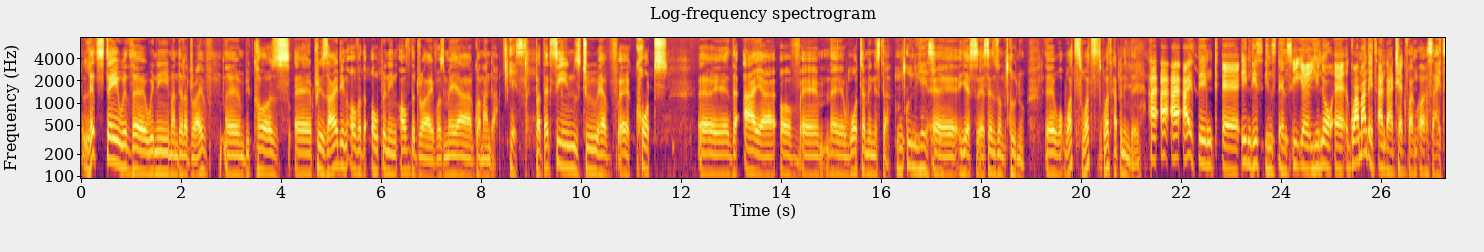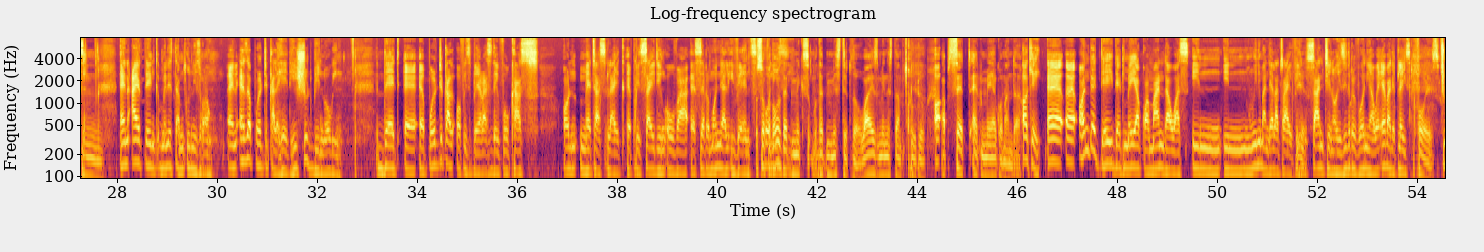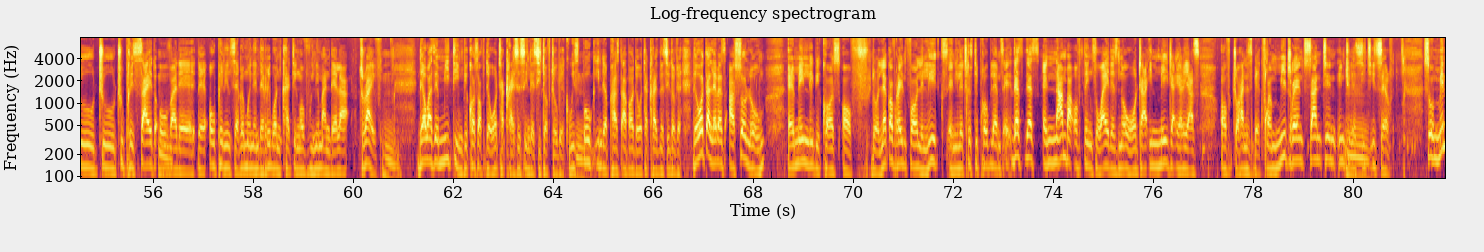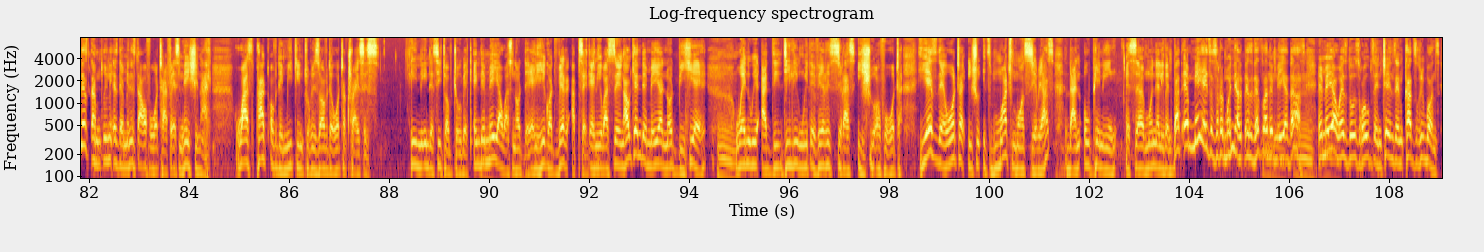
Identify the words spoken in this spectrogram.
Let's stay with uh, Winnie Mandela Drive um, because uh, presiding over the opening of the drive was Mayor Gwamanda. Yes. But that seems to have uh, caught the ire of um, uh, Water Minister. Mchunu, yes. Uh, yes, uh, Senzo Mchunu. Uh, what's what's what's happening there? I, I, I- think uh, in this instance, uh, you know, uh, Gwamanda is under attack from all sides. And I think Minister Mchunu is wrong. And as a political head, he should be knowing that uh, a political office bearers, they focus on matters like uh, presiding over uh, ceremonial events. So for those that mix that missed it though, why is Minister Mchunu Oh. upset at Mayor Gwamanda? Okay, uh, uh, on the day that Mayor Gwamanda was in in Winnie Mandela Drive in Sandton or is it Rivonia, wherever the place, Fourways. to to to preside over the the opening ceremony and the ribbon cutting of Winnie Mandela Drive, there was a meeting because of the water crisis in the city of Joburg. We spoke in the past about the water crisis in the city of Joburg. The water levels are so low, uh, mainly because of the lack of rainfall, leaks, and electricity problems. Uh, There's there's a number of things why there's no water in major areas of Johannesburg, from Midrand, Sandton into the city itself. So Minister Mchunu, as the Minister of Water Affairs National, was part of the meeting to resolve the water crisis in, in the city of Joburg. And the mm. mayor was not there. And he got very upset. And he was saying, How can the mayor not be here mm. when we are de- dealing with a very serious issue of water? Yes, the water issue is much more serious than opening a ceremonial event. But a mayor is a ceremonial person. That's what a mm. mayor does. A mayor wears those robes and chains and cuts ribbons.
